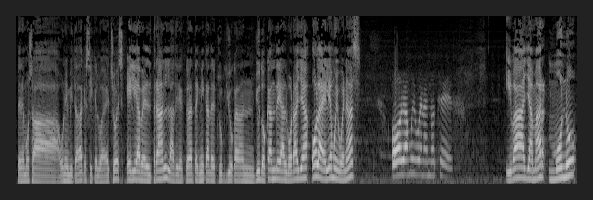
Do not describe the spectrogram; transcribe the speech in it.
tenemos a una invitada que sí que lo ha hecho. Es Elia Beltrán, la directora técnica del Club Yudokan de Alboraya. Hola Elia, muy buenas. Hola, muy buenas noches. Iba a llamar mono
